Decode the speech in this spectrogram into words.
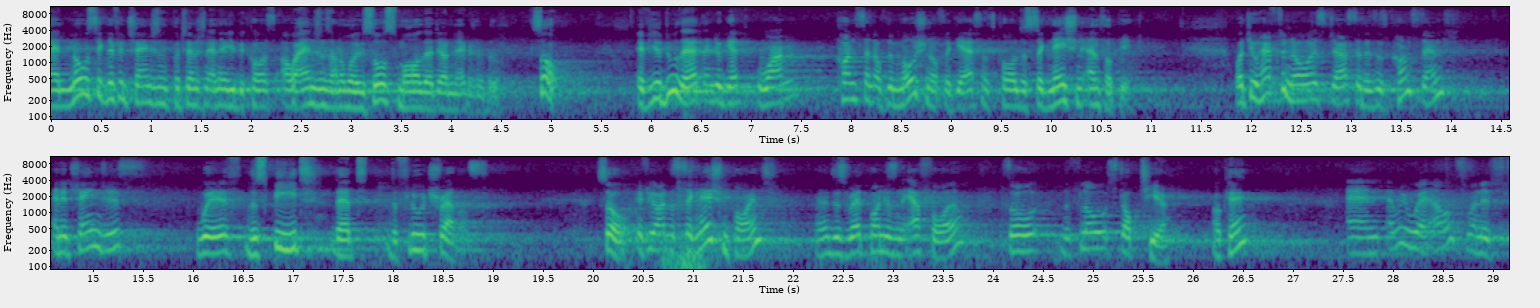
and no significant changes in potential energy because our engines are normally so small that they are negligible. So, if you do that, then you get one constant of the motion of the gas, and it's called the stagnation enthalpy. What you have to know is just that it is constant, and it changes with the speed that the fluid travels. So, if you are at the stagnation point, and this red point is an airfoil, so the flow stopped here, okay? And everywhere else, when, it's,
